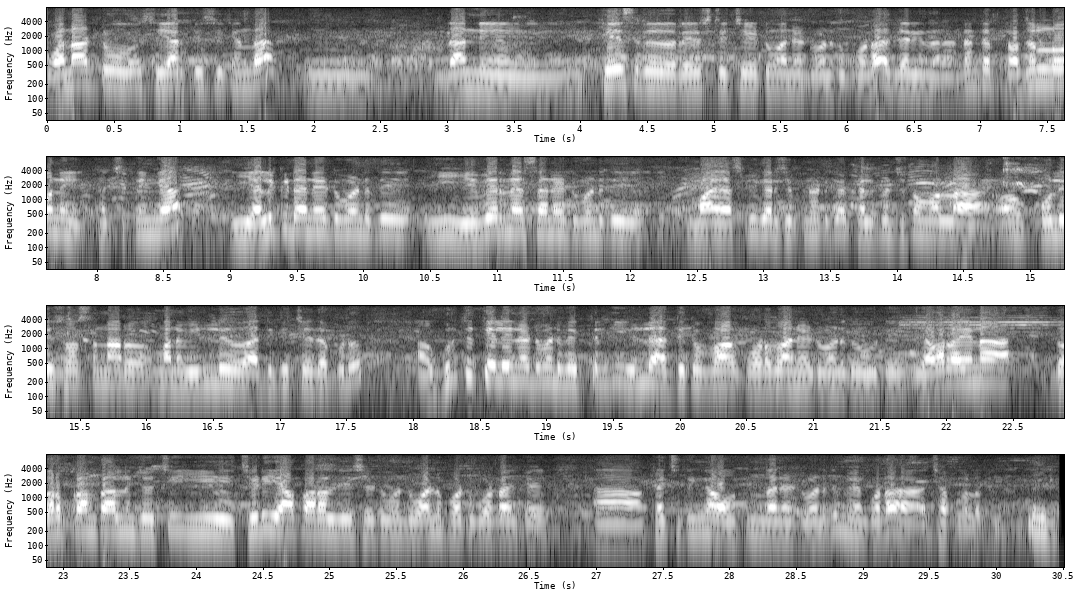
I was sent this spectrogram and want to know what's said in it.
వన్ నాట్ టూ సిఆర్పిసి కింద దాన్ని కేసు రిజిస్టర్ చేయటం అనేటువంటిది కూడా జరిగింది అంటే ప్రజల్లోని ఖచ్చితంగా ఈ అలికిడ్ అనేటువంటిది ఈ అవేర్నెస్ అనేటువంటిది మా ఎస్పీ గారు చెప్పినట్టుగా కల్పించడం వల్ల పోలీసు వస్తున్నారు మనం ఇల్లు అద్దెకిచ్చేటప్పుడు గుర్తు తెలియనటువంటి వ్యక్తులకి ఇల్లు అద్దెకి ఇవ్వకూడదు అనేటువంటిది ఒకటి. ఎవరైనా దూర ప్రాంతాల నుంచి వచ్చి ఈ చెడు వ్యాపారాలు చేసేటువంటి వాళ్ళని పట్టుకోవడానికి ఖచ్చితంగా అవుతుంది అనేటువంటిది మేము కూడా చెప్పగలుగుతున్నాం.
